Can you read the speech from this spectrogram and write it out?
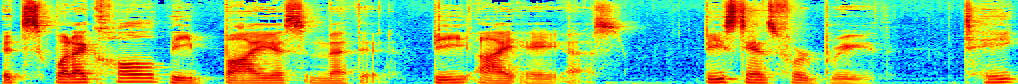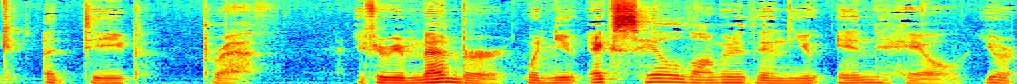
It's what I call the bias method B I A S. B stands for breathe. Take a deep breath. If you remember, when you exhale longer than you inhale, you're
